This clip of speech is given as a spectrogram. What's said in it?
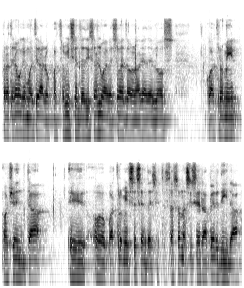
pero tenemos que monitorear los 4.119, sobre todo en el área de los 4.080 eh, o 4.067. Esta zona si será perdida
